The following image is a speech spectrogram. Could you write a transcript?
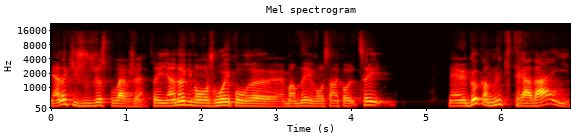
Il y en a qui jouent juste pour l'argent. Il y en a qui vont jouer pour euh, un moment donné, ils vont s'en sais Mais un gars comme lui qui travaille,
